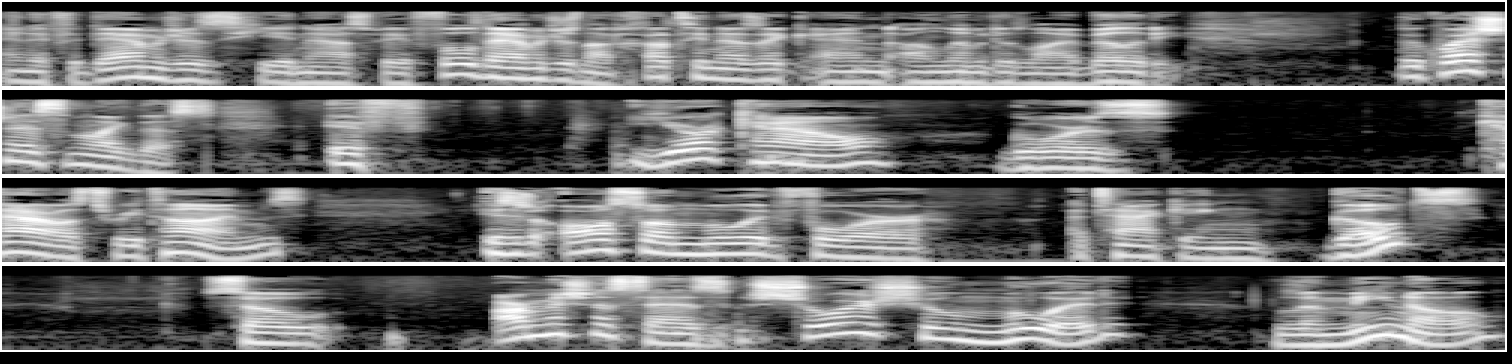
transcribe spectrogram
And if it damages, he has to pay full damages, not chatzinezik, and unlimited liability. The question is something like this If your cow gores cows three times, is it also a muad for attacking goats? So our Mishnah says, Shor shu muad lemino,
